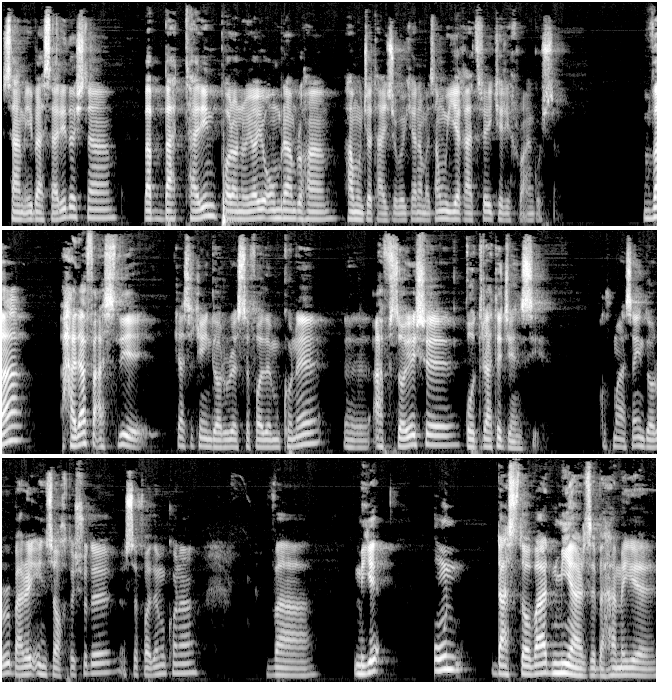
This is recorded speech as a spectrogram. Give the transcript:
سمعی بسری داشتم و بدترین پارانویای عمرم رو هم همونجا تجربه کردم از همون یه قطره که ریخ رو انگشتم. و هدف اصلی کسی که این دارو رو استفاده می‌کنه افزایش قدرت جنسی. گفت من اصلا این دارو رو برای این ساخته شده استفاده می‌کنم. و میگه اون دستاورد میارزه به همه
